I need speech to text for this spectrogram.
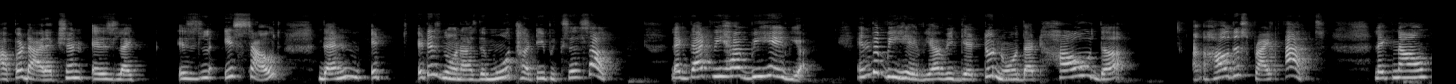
upper direction is like is, is south, then it, it is known as the move 30 pixels south. Like that we have behavior. In the behavior, we get to know that how the how the sprite acts. Like now,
